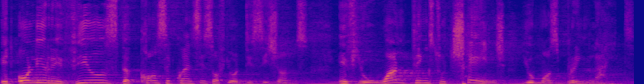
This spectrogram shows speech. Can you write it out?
It only reveals the consequences of your decisions. If you want things to change, you must bring light.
